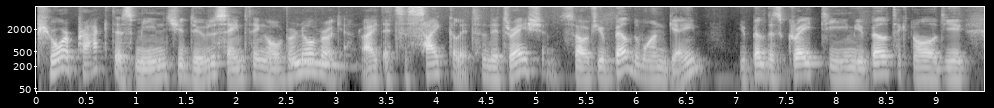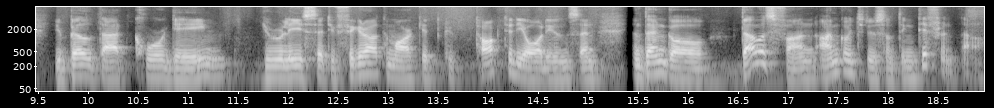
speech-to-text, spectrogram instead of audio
pure practice means you do the same thing over and over mm. again, right? It's a cycle, it's an iteration. So if you build one game, you build this great team, you build technology, you build that core game, you release it, you figure out the market, talk to the audience, and, and then go, that was fun, I'm going to do something different now.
